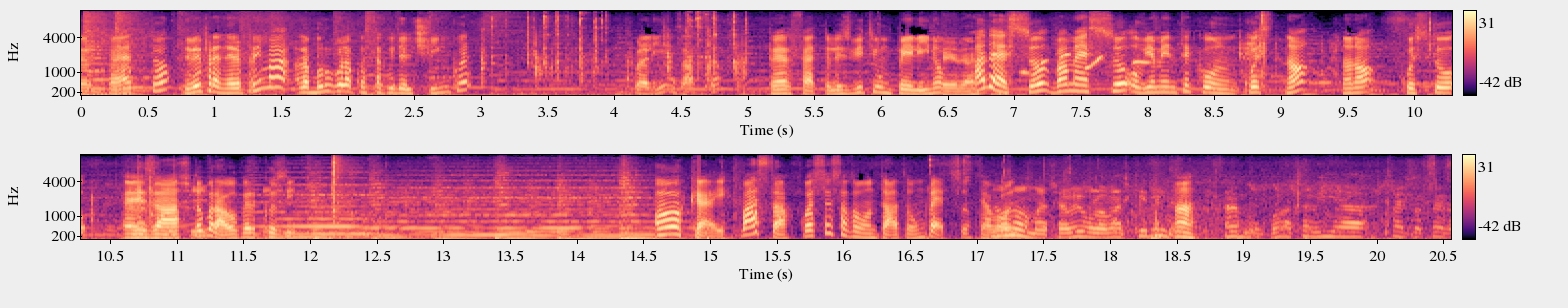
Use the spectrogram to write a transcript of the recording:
Perfetto. Deve prendere prima la brugola, questa qui del 5. Quella lì, esatto. Perfetto, le sviti un pelino. Adesso va messo ovviamente con questo. No, no, no, questo. Esatto, sì. bravo per così. Ok, basta. Questo è stato montato, un pezzo. No, no, ma c'avevo la mascherina. Ah. Ah, mi è volata via. Aspetta, aspetta,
